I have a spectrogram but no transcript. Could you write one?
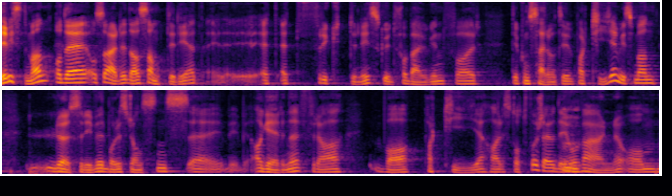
Det visste man, og, det, og så er det da samtidig et, et, et fryktelig skudd for baugen for det konservative partiet, hvis man løsriver Boris Johnsons eh, agerende fra hva partiet har stått for, så er jo det å verne om,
